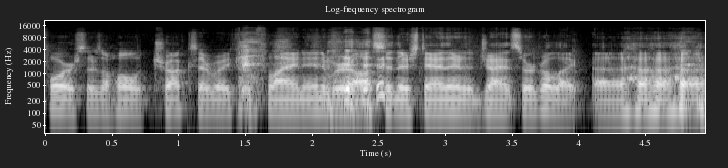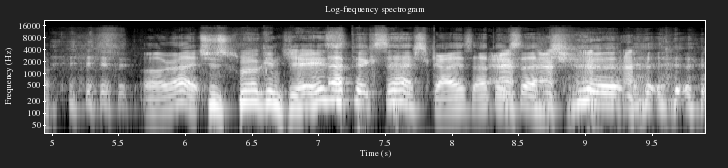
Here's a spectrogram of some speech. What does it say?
force. There's a whole trucks. Everybody came flying in, and we were all sitting there, standing there in a giant circle, like, uh, all right. Just smoking J's. Epic sesh, guys. Epic sesh.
